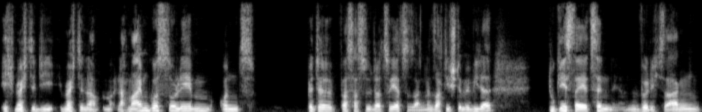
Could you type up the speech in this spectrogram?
Ich möchte die, möchte nach, nach meinem Guss so leben und bitte, was hast du dazu jetzt zu sagen? Dann sagt die Stimme wieder, du gehst da jetzt hin, würde ich sagen.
